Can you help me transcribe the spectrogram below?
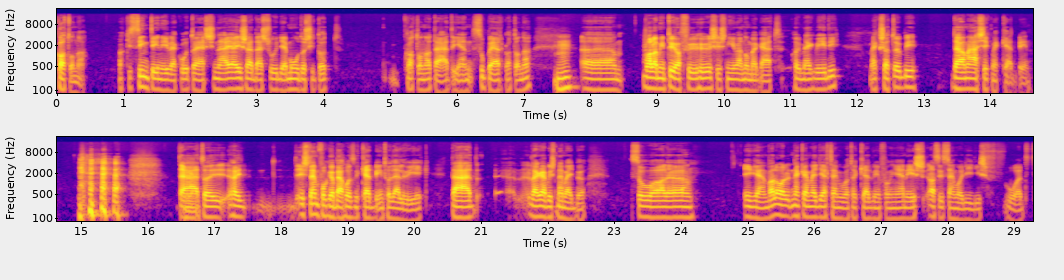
katona aki szintén évek óta ezt csinálja, és ráadásul ugye módosított katona, tehát ilyen szuper katona, Mm. uh, valamint ő a főhős, és nyilván Omegát, hogy megvédi, meg stb. De a másik meg kedbén. Tehát, hogy, hogy, és nem fogja behozni kedbént, hogy előjék. Tehát legalábbis nem egyből. Szóval igen, valahol nekem egyértelmű volt, hogy kedvén fog nyerni, és azt hiszem, hogy így is volt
